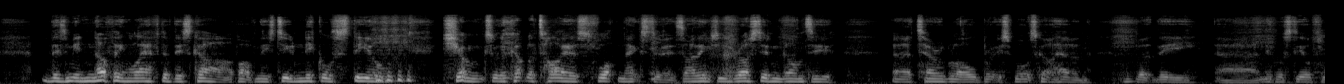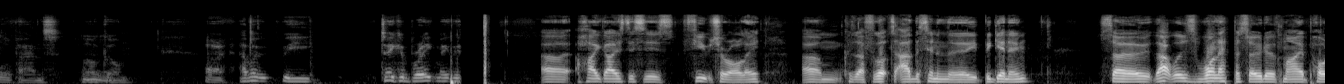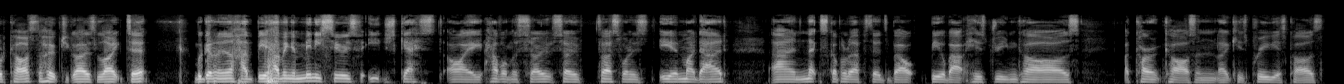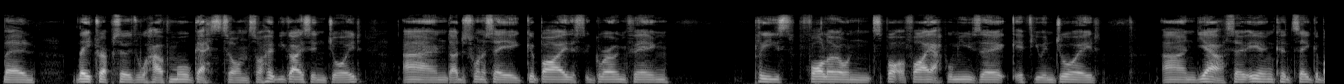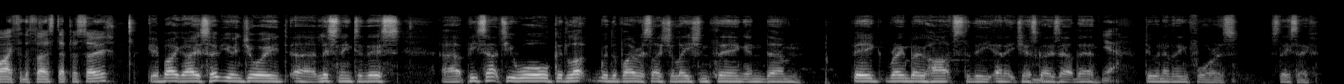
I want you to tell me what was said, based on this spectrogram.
There's been nothing left of this car apart from these two nickel steel chunks with a couple of tyres flopped next to it. So I think she's rusted and gone to uh, terrible old British sports car heaven. But the uh, nickel steel floor pans are gone. All right, how about we take a break, make this. Uh, hi guys, this is Future Ollie. Um, because I forgot to add this in in the beginning. So that was one episode of my podcast. I hope you guys liked it. We're gonna be having a mini series for each guest I have on the show. So first one is Ian, my dad, and next couple of episodes about be about his dream cars, uh, current cars, and like his previous cars. Then later episodes will have more guests on. So I hope you guys enjoyed, and I just want to say goodbye. This is a growing thing please follow on Spotify, Apple Music if you enjoyed. And yeah, so Ian could say goodbye for the first episode. Okay, bye guys. Hope you enjoyed uh, listening to this. Uh, peace out to you all. Good luck with the virus isolation thing, and um, big rainbow hearts to the NHS guys out there Yeah. doing everything for us. Stay safe.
